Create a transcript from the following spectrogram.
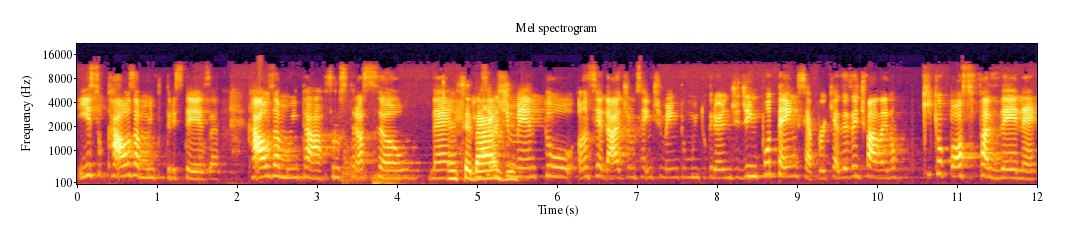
E isso causa muita tristeza, causa muita frustração, né? Ansiedade. Um sentimento, ansiedade, um sentimento muito grande de impotência, porque às vezes a gente fala, não, o que, que eu posso fazer, né?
